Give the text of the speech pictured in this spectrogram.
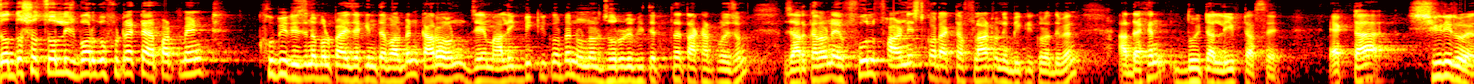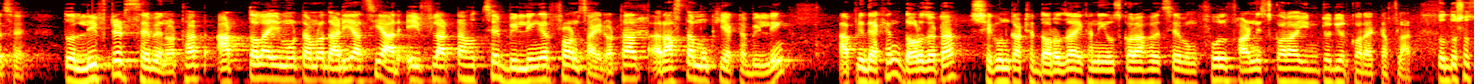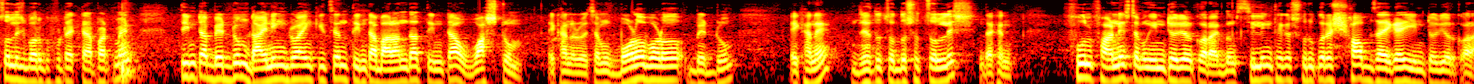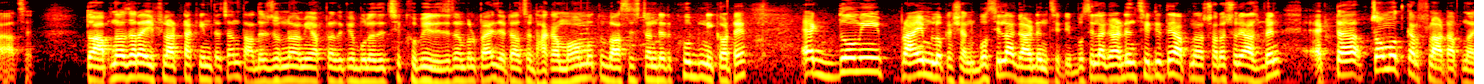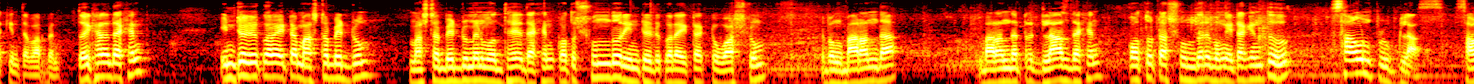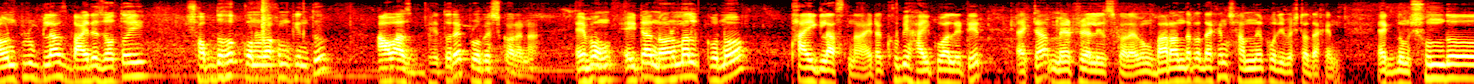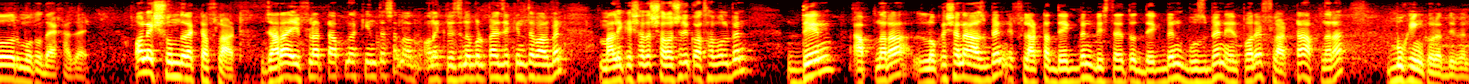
চোদ্দোশো চল্লিশ বর্গ ফুটের একটা অ্যাপার্টমেন্ট খুবই রিজনেবল প্রাইসে কিনতে পারবেন, কারণ যে মালিক বিক্রি করবেন ওনার জরুরি ভিত্তিতে টাকার প্রয়োজন, যার কারণে ফুল ফার্নিশড করা একটা ফ্ল্যাট উনি বিক্রি করে দেবেন। আর দেখেন দুইটা লিফট আছে, একটা সিঁড়ি রয়েছে, তো লিফটের সেভেন অর্থাৎ আটতলা এই মুহূর্তে আমরা দাঁড়িয়ে আছি, আর এই ফ্ল্যাটটা হচ্ছে বিল্ডিংয়ের ফ্রন্ট সাইড অর্থাৎ রাস্তামুখী একটা বিল্ডিং আপনি দেখেন দরজাটা, সেগুন কাঠের দরজা এখানে ইউজ করা হয়েছে এবং ফুল ফার্নিশ করা, ইন্টেরিয়র করা একটা ফ্ল্যাট। চোদ্দোশো চল্লিশ বর্গ ফুটের একটা অ্যাপার্টমেন্ট, তিনটা বেডরুম, ডাইনিং, ড্রয়িং, কিচেন, তিনটা বারান্দা, তিনটা ওয়াশরুম এখানে রয়েছে এবং বড় বড় বেডরুম এখানে। যেহেতু চোদ্দোশো চল্লিশ, দেখেন, ফুল ফার্নিশড এবং ইন্টেরিয়র করা, একদম সিলিং থেকে শুরু করে সব জায়গায় ইন্টেরিয়র করা আছে। তো আপনারা যারা এই ফ্ল্যাটটা কিনতে চান, তাদের জন্য আমি আপনাদেরকে বলে দিচ্ছি খুবই রিজনেবল প্রাইস এটা হচ্ছে ঢাকা মোহাম্মদপুর বাস স্ট্যান্ডের খুব নিকটে একদমই prime location Basila garden city Basila garden সিটিতে আপনার সরাসরি আসবেন, একটা চমৎকার ফ্ল্যাট আপনারা কিনতে পারবেন। তো এখানে দেখেন ইন্টেরিয়র করা একটা মাস্টার বেডরুম মাস্টার বেডরুমের মধ্যে দেখেন কত সুন্দর ইন্টেরিয়র করা এটা একটা ওয়াশরুম এবং বারান্দা। বারান্দাটার গ্লাস দেখেন কতটা সুন্দর এবং এটা কিন্তু sound proof glass sound proof glass বাইরে যতই শব্দ হোক, কোনো রকম কিন্তু আওয়াজ ভেতরে প্রবেশ করে না। এবং এইটা নর্মাল কোনো থাই গ্লাস না, এটা খুবই হাই কোয়ালিটির একটা ম্যাটেরিয়াল ইউজ করা এবং বারান্দাটা দেখেন, সামনের পরিবেশটা দেখেন, একদম সুন্দর মতো দেখা যায়। অনেক সুন্দর একটা ফ্ল্যাট। যারা এই ফ্ল্যাটটা আপনার কিনতে চান অনেক রিজনেবল প্রাইসে কিনতে পারবেন। মালিকের সাথে সরাসরি কথা বলবেন। দেন আপনারা লোকেশানে আসবেন, এই ফ্ল্যাটটা দেখবেন, বিস্তারিত দেখবেন, বুঝবেন, এরপরে ফ্ল্যাটটা আপনারা বুকিং করে দিবেন।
